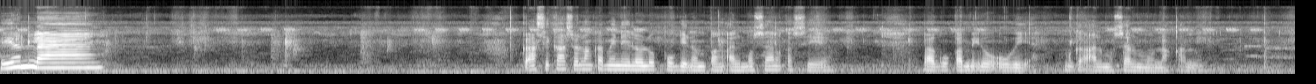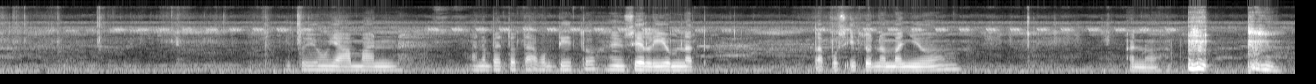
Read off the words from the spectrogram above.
Ayan lang. Kasi kaso lang kami nilulupugin ng pang-almusal kasi bago kami uuwi, mag-aalmusal muna kami. Ito yung yaman. Ano ba ito tawag dito? Yung psyllium na to. Tapos ito naman yung ano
